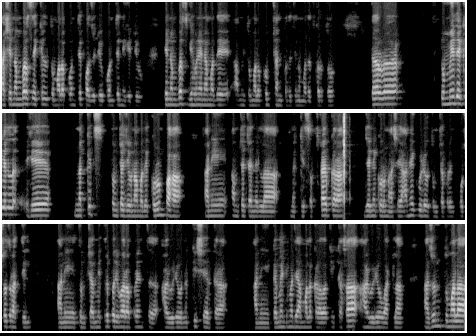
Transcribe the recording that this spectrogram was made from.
असे नंबर्स देखील तुम्हाला कोणते पॉझिटिव्ह, कोणते निगेटिव्ह हे नंबर्स घेऊन येण्यामध्ये आम्ही तुम्हाला खूप छान पद्धतीने मदत करतो. तर तुम्ही देखील हे नक्कीच तुमच्या जीवनामध्ये करून पहा आणि आमच्या चॅनेलला नक्की सबस्क्राईब करा. जेणेकरून असे अनेक व्हिडिओ तुमच्यापर्यंत पोहोचत राहतील आणि तुमच्या मित्रपरिवारापर्यंत हा व्हिडिओ नक्की शेअर करा आणि कमेंटमध्ये आम्हाला कळवा की कसा हा व्हिडिओ वाटला. अजून तुम्हाला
